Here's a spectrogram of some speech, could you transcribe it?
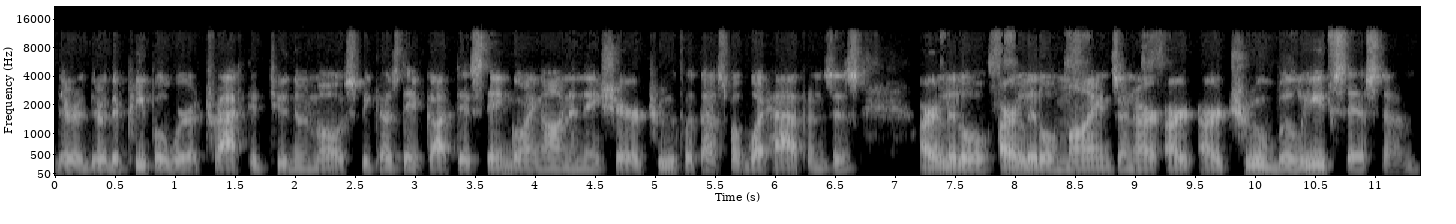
They're, they're the people we're attracted to the most because they've got this thing going on and they share truth with us. But what happens is our little our little minds and our, our, our true belief system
